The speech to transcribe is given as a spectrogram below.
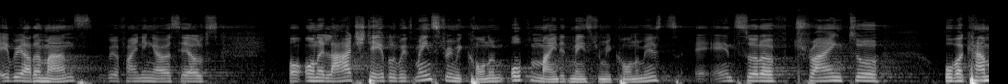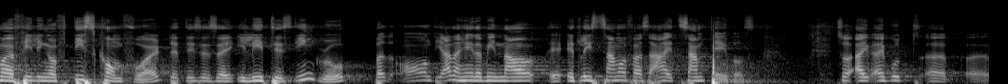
every other month, we're finding ourselves on a large table with mainstream econom open-minded mainstream economists and sort of trying to overcome our feeling of discomfort that this is an elitist in-group, but on the other hand, I mean, now at least some of us are at some tables. So I, I would uh, uh,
